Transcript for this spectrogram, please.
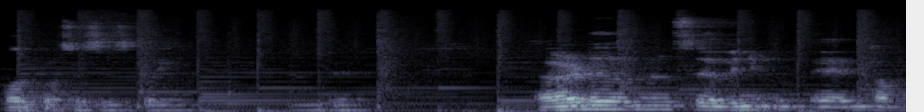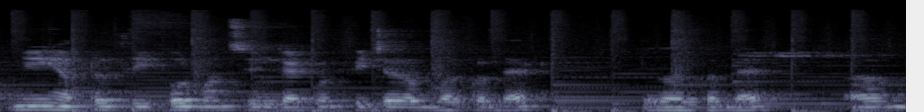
whole process is going. And, uh, Third uh, means uh, when you in company after three four months you'll get one feature and work on that. You work on that. Um,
